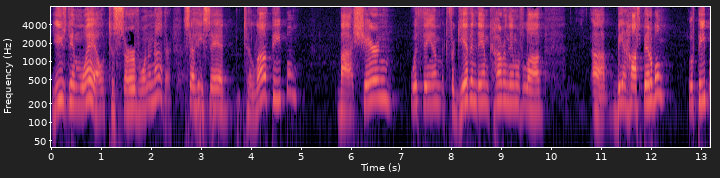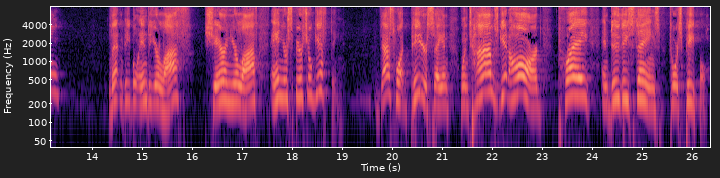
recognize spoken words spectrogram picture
Use them well to serve one another. So he said to love people by sharing with them, forgiving them, covering them with love, uh, being hospitable with people, letting people into your life, sharing your life, and your spiritual gifting. That's what Peter's saying. When times get hard, pray and do these things towards people.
